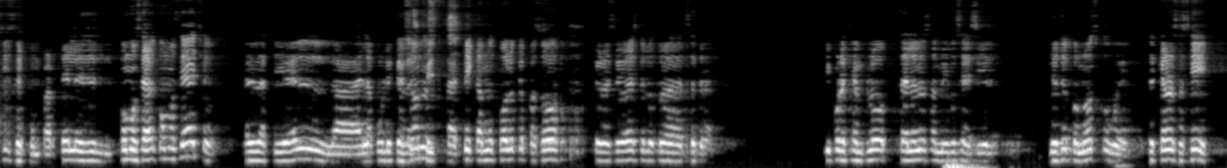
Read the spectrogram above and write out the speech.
sí se comparte, el, como, se ha, como se ha hecho, el, así el- la, la publicación está explicando todo lo que pasó, que recibió esto, el otro, etcétera. Y por ejemplo, salen los amigos a decir, yo te conozco, güey, sé que no es así.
